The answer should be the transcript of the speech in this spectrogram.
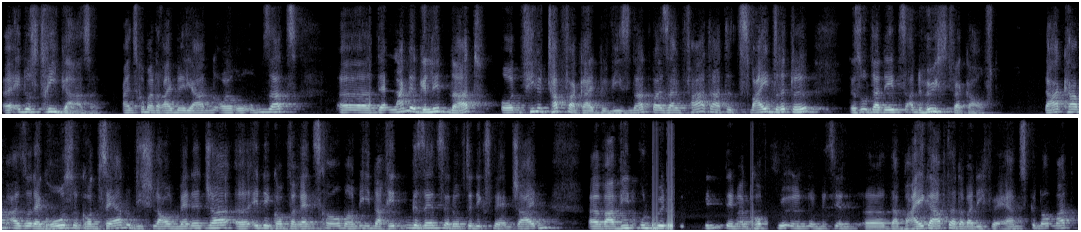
äh, Industriegase, 1,3 Milliarden Euro Umsatz, äh, der lange gelitten hat und viel Tapferkeit bewiesen hat, weil sein Vater hatte zwei Drittel des Unternehmens an Höchst verkauft. Da kam also der große Konzern und die schlauen Manager äh, in den Konferenzraum, haben ihn nach hinten gesetzt, er durfte nichts mehr entscheiden, äh, war wie ein unmündiges Kind, den man Kopfschütteln ein bisschen äh, dabei gehabt hat, aber nicht für ernst genommen hat.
